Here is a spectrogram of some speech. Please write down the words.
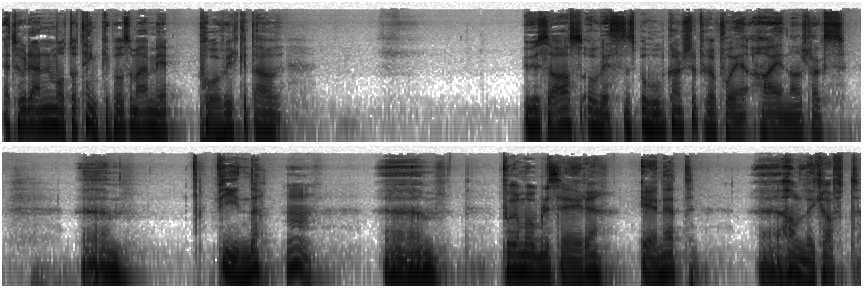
Jeg tror det er en måte å tenke på som er mer påvirket av USAs og Vestens behov, kanskje, for å få, ha en eller annen slags eh, fiende. Mm. Eh, for å mobilisere enhet, eh, handlekraft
